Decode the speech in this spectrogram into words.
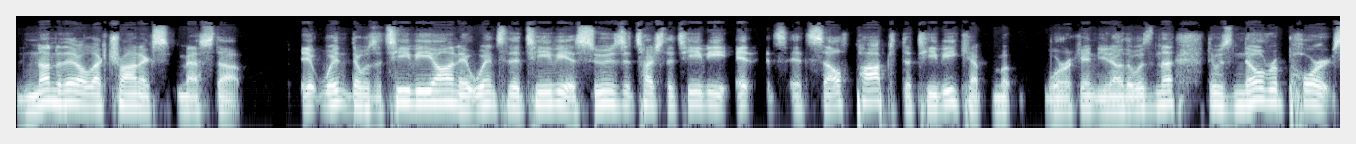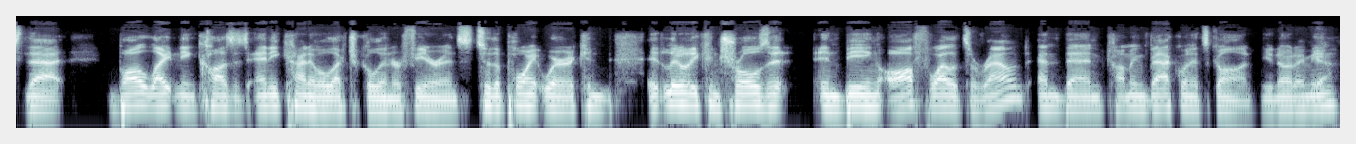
None of their electronics messed up. It went there was a tv on it went to the tv as soon as it touched the tv it it's, itself popped the tv kept m- working you know there was no there was no reports that ball lightning causes any kind of electrical interference to the point where it can it literally controls it in being off while it's around and then coming back when it's gone. You know what i mean?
